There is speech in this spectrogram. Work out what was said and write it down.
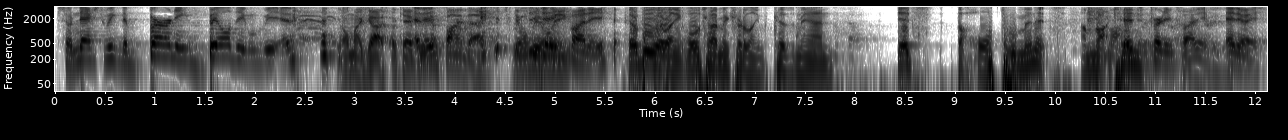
"So next week the burning building will be." Oh my gosh. Okay, if And we it- can find that, it's it will be really linked. funny. It'll be a link. We'll try to make sure to link because man, it's the whole two minutes. I'm not kidding It's pretty funny. Anyways,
